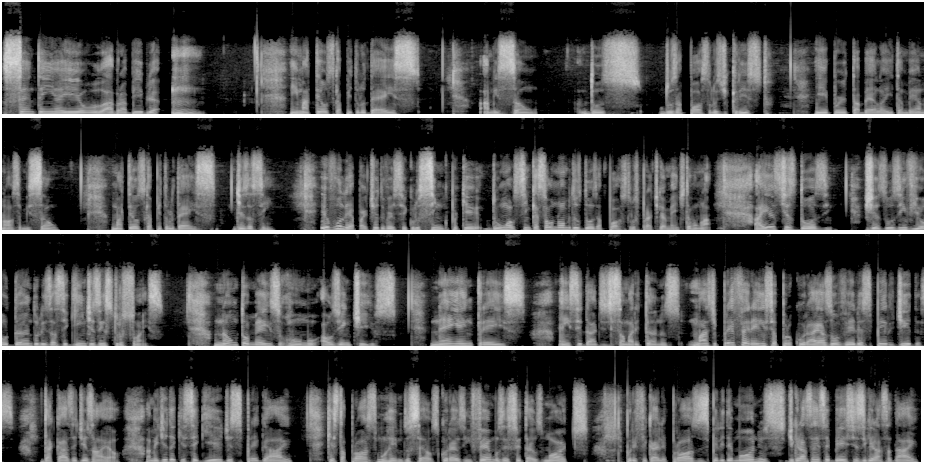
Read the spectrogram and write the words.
Sentem aí, eu abro a Bíblia em Mateus capítulo 10, a missão dos, dos apóstolos de Cristo, e por tabela aí também a nossa missão. Mateus capítulo 10 diz assim: eu vou ler a partir do versículo 5, porque do 1 ao 5 é só o nome dos 12 apóstolos, praticamente. Então vamos lá. A estes 12 Jesus enviou dando-lhes as seguintes instruções: Não tomeis rumo aos gentios, nem entreis em cidades de samaritanos, mas de preferência procurai as ovelhas perdidas da casa de Israel. À medida que seguirdes, pregai que está próximo o reino dos céus. Curai os enfermos, ressuscitai os mortos, purificai leprosos, expeli demônios, de graça recebestes e graça dai.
